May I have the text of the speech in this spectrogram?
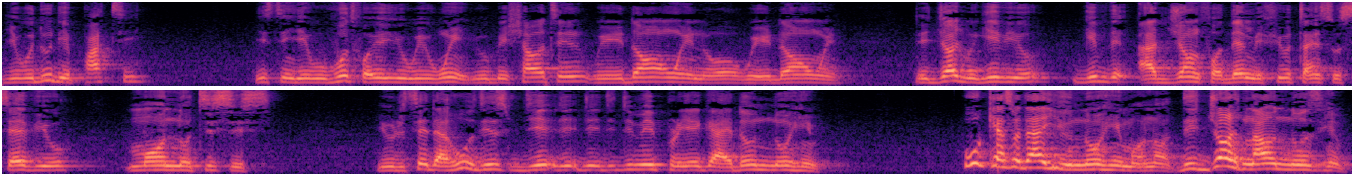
You will do the party. This thing, they will vote for you, you will win. You will be shouting, we don't win, or oh, we don't win. The judge will give you, give the adjourn for them a few times to serve you more notices. You will say that who is this Jimmy prayer guy? I don't know him. Who cares whether you know him or not? The judge now knows him.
